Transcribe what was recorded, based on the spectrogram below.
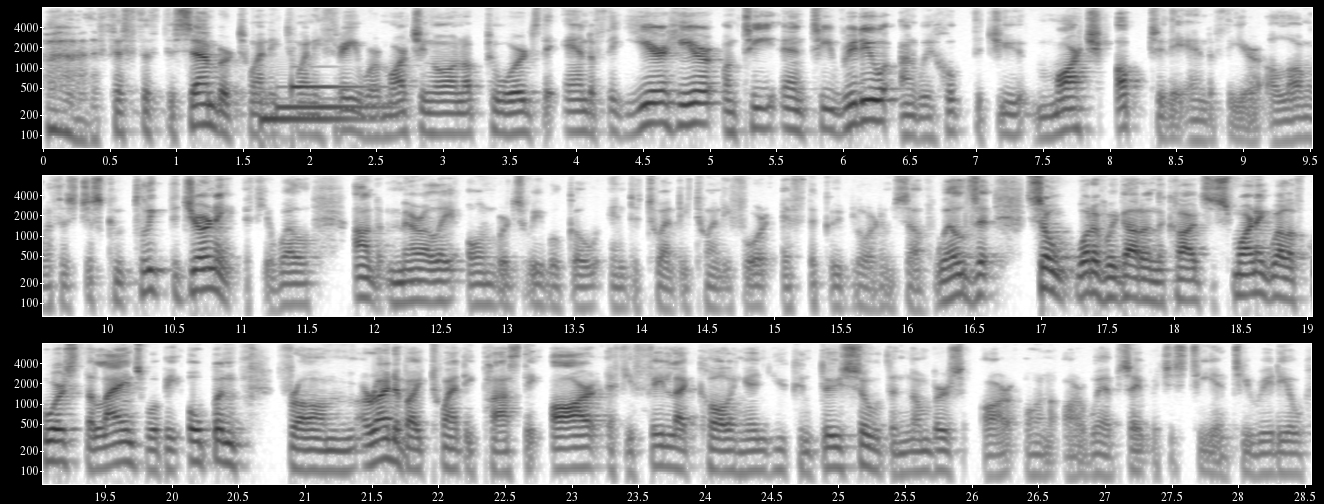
the 5th of December 2023. We're marching on up towards the end of the year here on TNT Radio, and we hope that you march up to the end of the year along with us. Just complete the journey, if you will, and merrily onwards we will go into 2024 if the good Lord Himself wills it. So, what have we got on the cards this morning? Well, of course, the lines will be open from around about 20 past the hour. If you feel like calling in, you can do so. The numbers are on our website, which is TNT Radio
